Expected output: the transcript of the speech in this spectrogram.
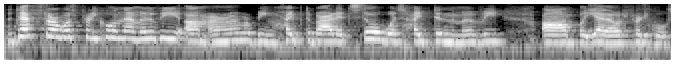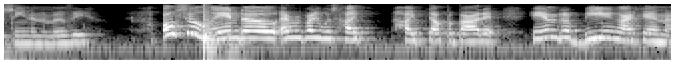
the Death Star was pretty cool in that movie. Um, I remember being hyped about it. Still was hyped in the movie. Um, but yeah, that was pretty cool scene in the movie. Also, Lando. Everybody was hyped hyped up about it. He ended up being like in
